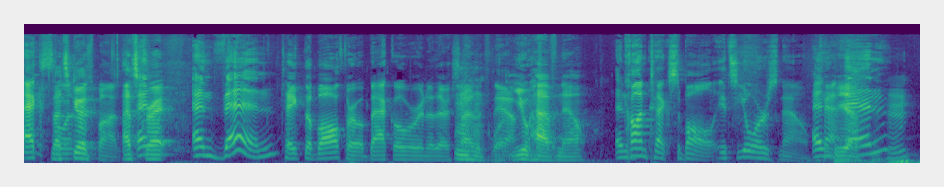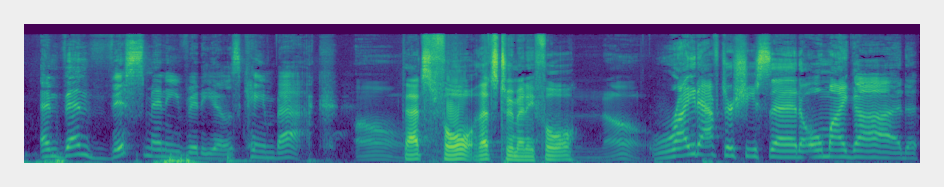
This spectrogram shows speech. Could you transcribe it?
Excellent That's good. response. That's and, great. And then Take the ball, throw it back over into their mm-hmm. silent form. Yeah. You have now. And, context ball. It's yours now. and Okay. Yeah. then mm-hmm. and then this many videos came back. Oh, that's four. That's too many. Four. No. right after she said, "Oh my god,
